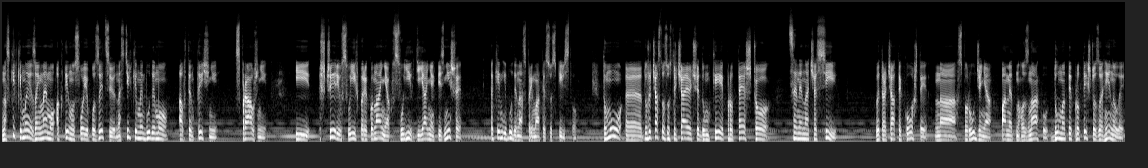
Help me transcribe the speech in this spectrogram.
Наскільки ми займемо активну свою позицію, настільки ми будемо автентичні, справжні і щирі в своїх переконаннях, в своїх діяннях пізніше, таким і буде нас приймати суспільство. Тому е, дуже часто зустрічаючи думки про те, що це не на часі витрачати кошти на спорудження пам'ятного знаку, думати про тих, що загинули,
